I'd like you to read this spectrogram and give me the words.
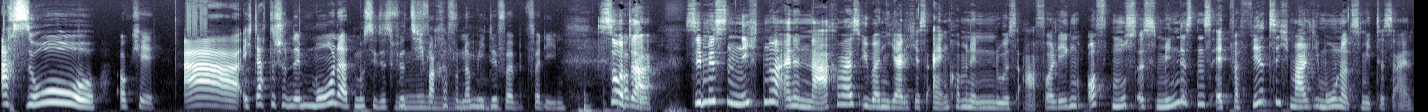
Ach so, okay. Ah, ich dachte schon, im Monat muss sie das Nee, 40-fache nee, von der Miete ver verdienen. So, Okay. da. Sie müssen nicht nur einen Nachweis über ein jährliches Einkommen in den USA vorlegen, oft muss es mindestens etwa 40 Mal die Monatsmiete sein.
